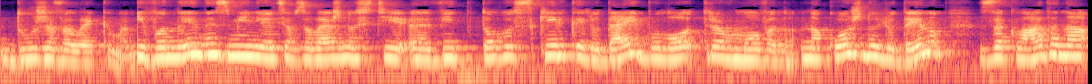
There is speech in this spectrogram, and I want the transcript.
дуже великими, і вони не змінюються в залежності е, від того, скільки людей було травмовано. На кожну людину закладена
